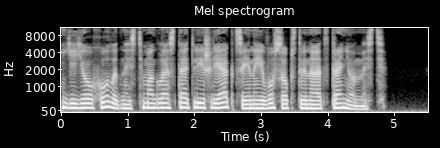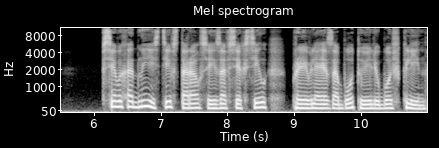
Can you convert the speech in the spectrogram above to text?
Ее холодность могла стать лишь реакцией на его собственную отстраненность. Все выходные Стив старался изо всех сил, проявляя заботу и любовь к Лин.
